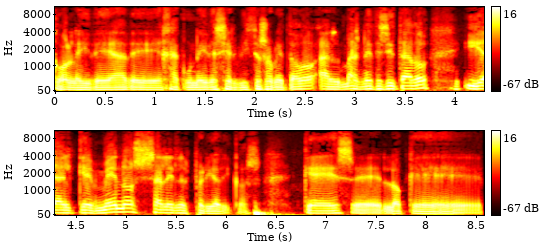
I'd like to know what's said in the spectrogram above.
con la idea de Hakuna y de servicio, sobre todo al más necesitado y al que menos sale en los periódicos que es eh, lo que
